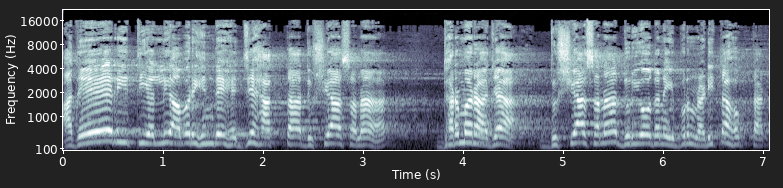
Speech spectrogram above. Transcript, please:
ಅದೇ ರೀತಿಯಲ್ಲಿ ಅವರ ಹಿಂದೆ ಹೆಜ್ಜೆ ಹಾಕ್ತಾ ದುಶ್ಯಾಸನ, ಧರ್ಮರಾಜ, ದುಶ್ಯಾಸನ, ದುರ್ಯೋಧನ ಇಬ್ಬರು ನಡೀತಾ ಹೋಗ್ತಾರೆ.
